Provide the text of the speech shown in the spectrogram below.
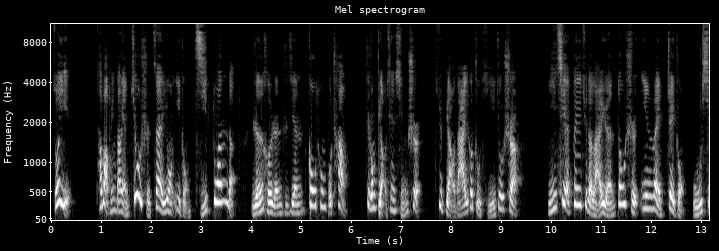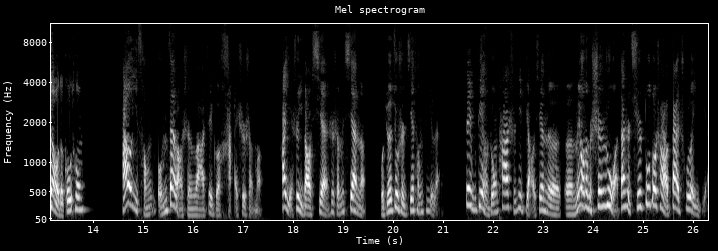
所以，曹保平导演就是在用一种极端的人和人之间沟通不畅。这种表现形式去表达一个主题，就是一切悲剧的来源都是因为这种无效的沟通。还有一层，我们再往深挖，这个海是什么？它也是一道线，是什么线呢？我觉得就是阶层壁垒。这部电影中，它实际表现的呃没有那么深入啊，但是其实多多少少带出了一点，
